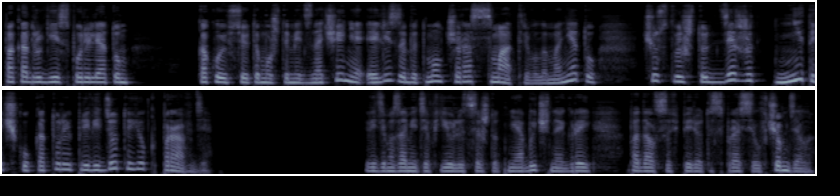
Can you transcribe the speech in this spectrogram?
Пока другие спорили о том, какое все это может иметь значение, Элизабет молча рассматривала монету, чувствуя, что держит ниточку, которая приведет ее к правде. Видимо, заметив в ее лице что-то необычное, Грей подался вперед и спросил, в чем дело?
